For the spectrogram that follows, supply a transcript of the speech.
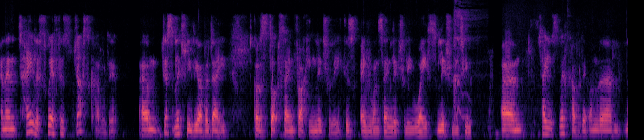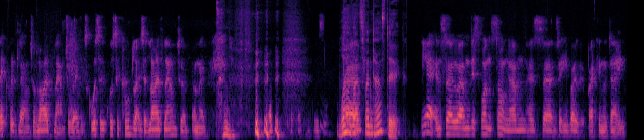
and then Taylor Swift has just covered it, um, just literally the other day. Got to stop saying fucking literally because everyone's saying literally waste literally too much. Um, Taylor Swift covered it on the Liquid Lounge or Live Lounge or whatever it's called. What's it, what's it called? Like, is it Live Lounge? I don't know. wow, um, that's fantastic. Yeah, and so um, this one song um, has, uh, that he wrote back in the day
